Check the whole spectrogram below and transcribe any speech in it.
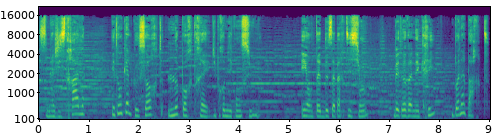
si magistrale, est en quelque sorte le portrait du premier consul. Et en tête de sa partition, Beethoven écrit Bonaparte.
